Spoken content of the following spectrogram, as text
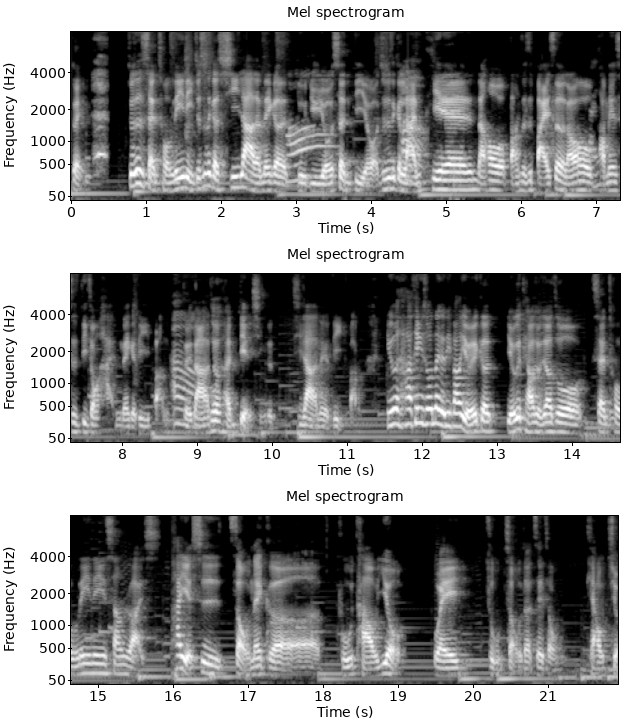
对。就是 Santorini，就是那个希腊的那个旅旅游胜地哦，就是那个蓝天，然后房子是白色，然后旁边是地中海的那个地方，对，大家就很典型的希腊的那个地方。因为他听说那个地方有一个有一个调酒叫做 Santorini Sunrise，它也是走那个葡萄柚为主轴的这种调酒，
